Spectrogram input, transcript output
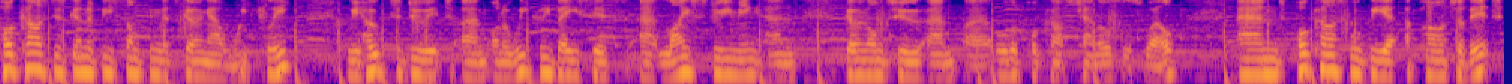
Podcast is going to be something that's going out weekly. We hope to do it um, on a weekly basis uh, live streaming and going on to um, uh, all the podcast channels as well. And podcast will be a, a part of it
